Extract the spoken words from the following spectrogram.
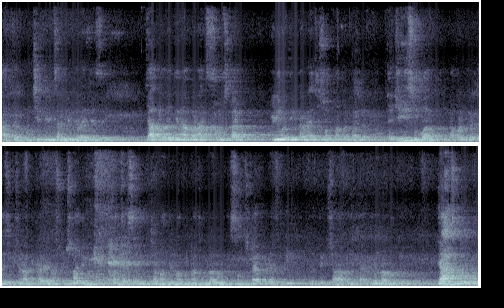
आज जर पुढची पिढी चांगली करायची असेल ज्या पद्धतीनं आपण आज संस्कार पिढीवरती करण्याचं स्वप्न आपण पाहिलं त्याचीही सुरुवात आपण गट शिक्षण अधिकाऱ्यांना सूचना दिली. पंचायत समितीच्या माध्यमातून आज मुलांवरती संस्कार करण्यासाठी प्रत्येक शाळामध्ये कार्यक्रम राबवतो त्याचबरोबर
